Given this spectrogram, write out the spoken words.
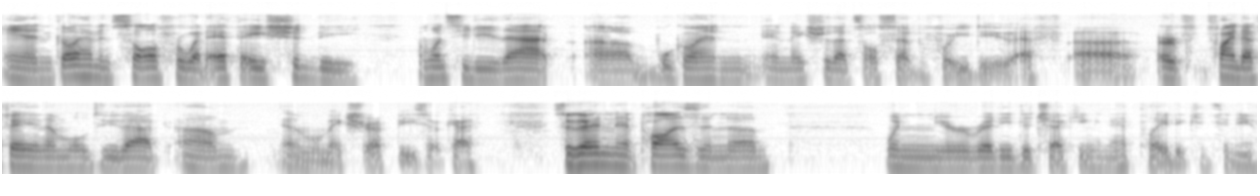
and go ahead and solve for what FA should be. And once you do that, uh, we'll go ahead and, and, make sure that's all set before you do F uh, or find FA and then we'll do that um, and we'll make sure FB is okay. So go ahead and hit pause and um, when you're ready to check, you can hit play to continue.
